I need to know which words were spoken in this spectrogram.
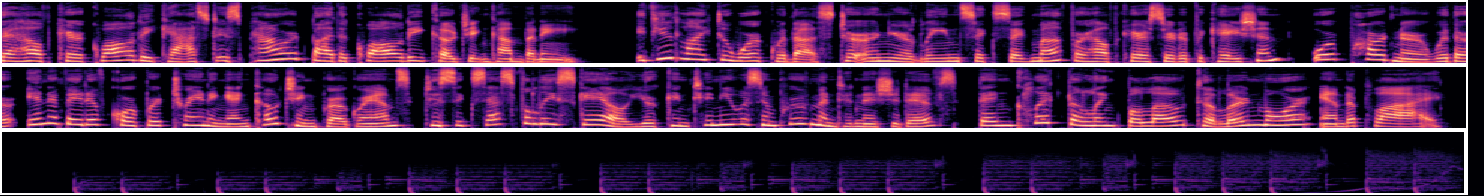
The Healthcare Quality Cast is powered by the Quality Coaching Company. If you'd like to work with us to earn your Lean Six Sigma for healthcare certification or partner with our innovative corporate training and coaching programs to successfully scale your continuous improvement initiatives, then click the link below to learn more and apply.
